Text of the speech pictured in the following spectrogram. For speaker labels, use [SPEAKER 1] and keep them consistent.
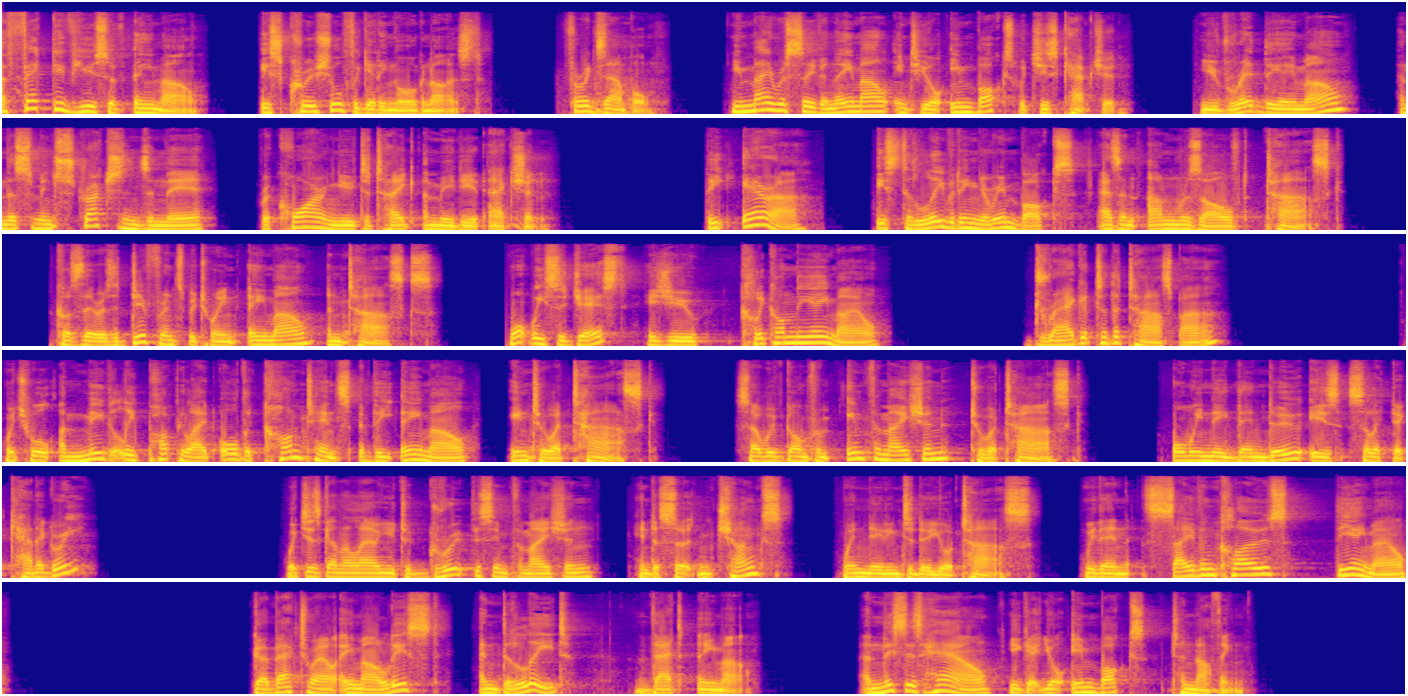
[SPEAKER 1] Effective use of email is crucial for getting organised. For example, you may receive an email into your inbox which is captured. You've read the email and there's some instructions in there requiring you to take immediate action. The error is to leave it in your inbox as an unresolved task because there is a difference between email and tasks. What we suggest is you click on the email, drag it to the taskbar, which will immediately populate all the contents of the email into a task. So we've gone from information to a task. All we need then do is select a category, which is going to allow you to group this information into certain chunks when needing to do your tasks. We then save and close the email, go back to our email list and delete that email. And this is how you get your inbox to nothing.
